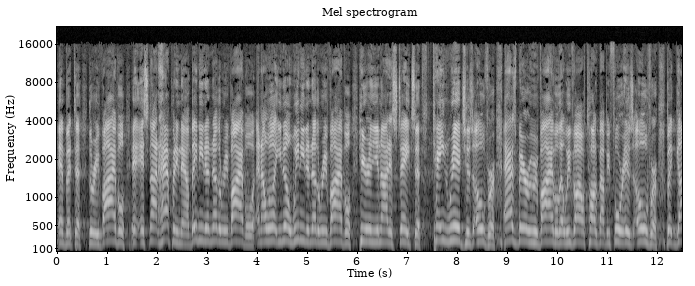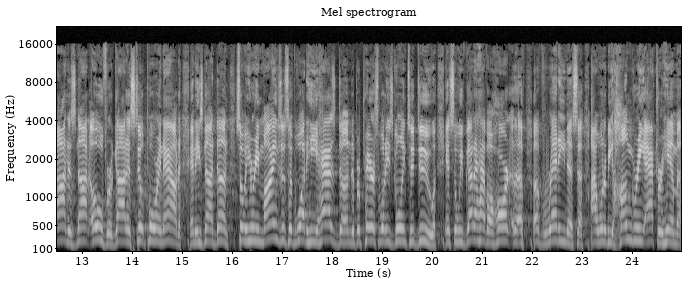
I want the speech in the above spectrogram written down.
and but the, the revival, it's not happening now. They need another revival. And I will let you know, we need another revival here in the United States. Uh, Cane Ridge is over. Asbury revival that we've all talked about before is over. But God is not over. God is still pouring out and He's not done. So He reminds us of what He has done to prepare us what He's going to do. And so we've got to have a heart of, of readiness. Uh, I want to be hungry after Him. Uh,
